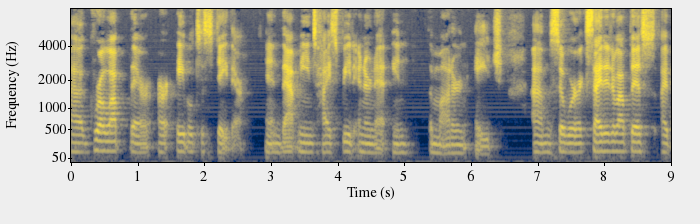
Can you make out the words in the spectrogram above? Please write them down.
uh, grow up there are able to stay there. And that means high speed internet in the modern age. Um, so we're excited about this. I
